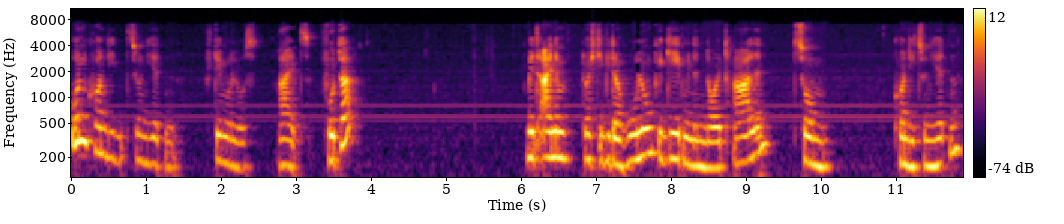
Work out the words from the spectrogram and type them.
unkonditionierten Stimulus Reiz Futter mit einem durch die Wiederholung gegebenen neutralen zum konditionierten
